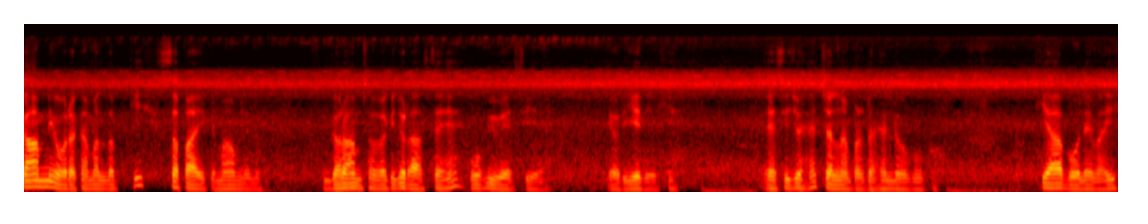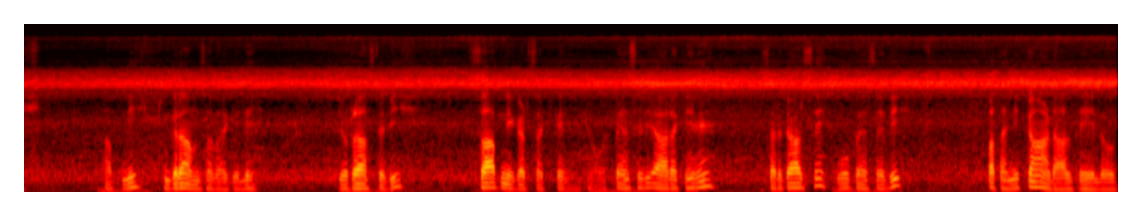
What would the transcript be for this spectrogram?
काम नहीं हो रखा मतलब कि सफ़ाई के मामले में। ग्राम सभा के जो रास्ते हैं, वो भी वैसी है और ये देखिए, ऐसी जो है चलना पड़ रहा है लोगों को। क्या बोले भाई, अपनी ग्राम सभा के लिए जो रास्ते भी साफ़ नहीं कर सकते हैं, और पैसे भी आ रखे हैं सरकार से, वो पैसे भी पता नहीं कहाँ डालते हैं लोग।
